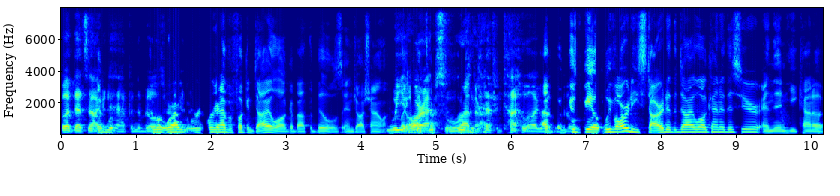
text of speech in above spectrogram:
but that's not going to happen. The Bills we're, having- we're- we're gonna have a fucking dialogue about the Bills and Josh Allen. we Like, are absolutely going to have a dialogue Uh, the because Bills. we we've already started the dialogue kind of this year, and then he kind of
